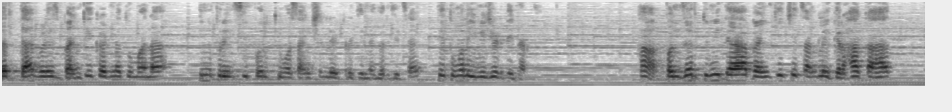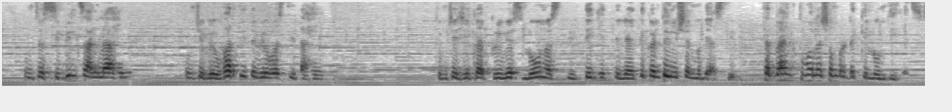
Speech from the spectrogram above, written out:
तर त्यावेळेस बँकेकडनं तुम्हाला इन प्रिन्सिपल किंवा सँक्शन लेटर घेणं गरजेचं आहे. ते तुम्हाला इमिजिएट देणार नाही. हां पण जर तुम्ही त्या बँकेचे चांगले ग्राहक आहात तुमचं सिबिल चांगलं आहे तुमचे व्यवहार तिथे व्यवस्थित आहे तुमचे जे काय प्रिव्हियस लोन असतील ते घेतलेले आहे ते कंटिन्युशनमध्ये असतील तर बँक तुम्हाला शंभर टक्के लोन देईलच.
